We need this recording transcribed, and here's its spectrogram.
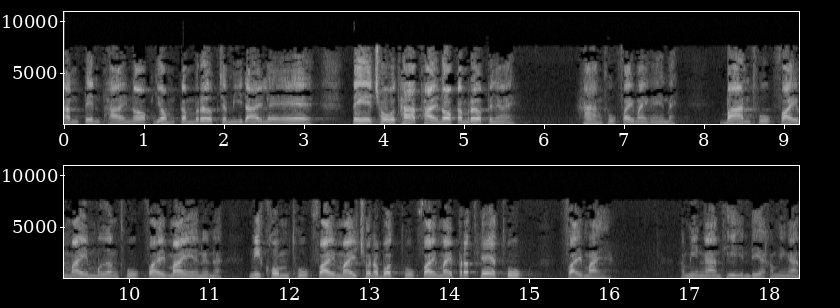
อันเป็นภายนอกย่อมกำเริบจะมีได้แล เตโชธาตภายนอกกำเริบเป็นยังไง ห้างถูกไฟไหม้เคยเห็นไหมบ้านถูกไฟไหม้เมืองถูกไฟไหม้นี่ยนะนิคมถูกไฟไหม้ชนบท ถูกไฟไหม้ประเทศถูกไฟไหม้เขามีงานที่อินเดียเขามีงาน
